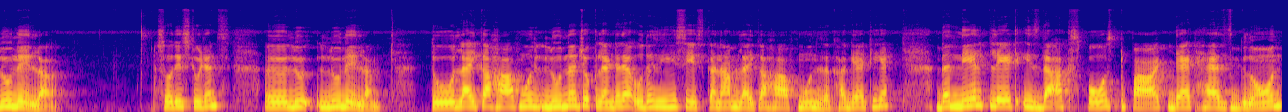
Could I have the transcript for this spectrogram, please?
लूनेला। सॉरी स्टूडेंट्स लू, लूनेला। तो like a half moon lunar जो कैलेंडर है, उधर ही से इसका नाम लाइका हाफ़ मून रखा गया, ठीक है? The nail plate is the exposed part that has grown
